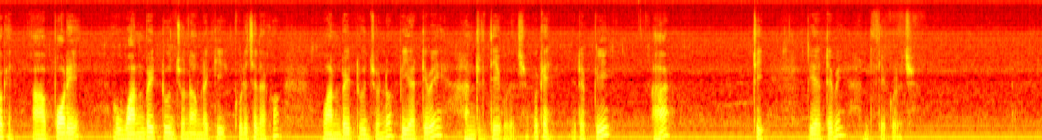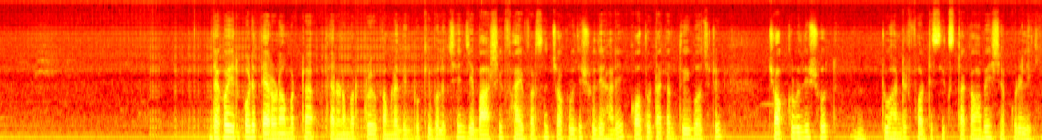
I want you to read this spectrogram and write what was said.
ওকে, আর পরে ওয়ান বাই টুর জন্য আমরা কি করেছে, দেখো ওয়ান বাই টুর জন্য P R T by hundred দিয়ে করেছে। ওকে, এটা P R T P R T by hundred দিয়ে করেছে। দেখো, এরপরে তেরো নম্বরটা, তেরো নম্বর প্রয়োগ আমরা দেখব কি বলেছে যে বার্ষিক ফাইভ পার্সেন্ট চক্রবৃদ্ধি সুদের হারে কত টাকা দুই বছরের চক্রবৃদ্ধি সুদ? টু টাকা হবে, হিসাব করে লিখি।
